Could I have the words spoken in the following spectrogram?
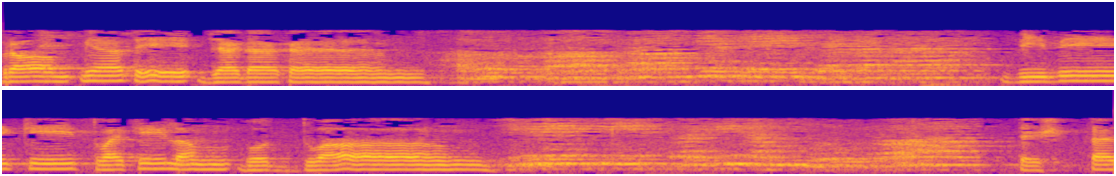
भ्राम्यते जडः विवेकी त्वखिलं बुद्ध्वा तिष्ठत्यानन्तवारिधौ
